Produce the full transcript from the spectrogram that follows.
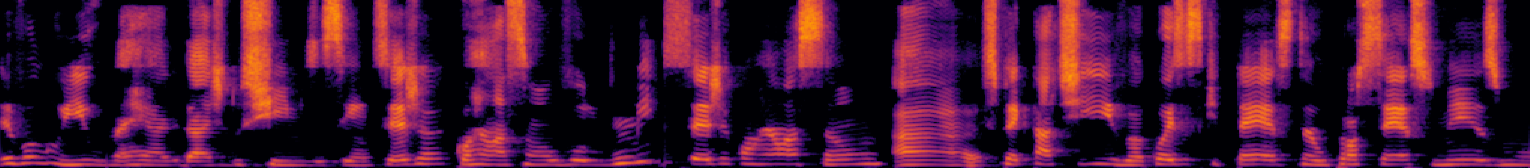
evoluiu na realidade dos times, assim, seja com relação ao volume, seja com relação à expectativa, coisas que testa, o processo mesmo?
